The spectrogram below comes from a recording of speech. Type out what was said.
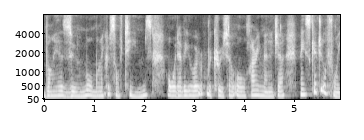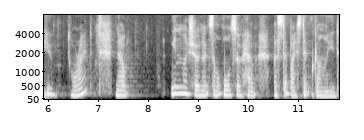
via Zoom or Microsoft Teams or whatever your recruiter or hiring manager may schedule for you. All right. Now, in my show notes, I'll also have a step by step guide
